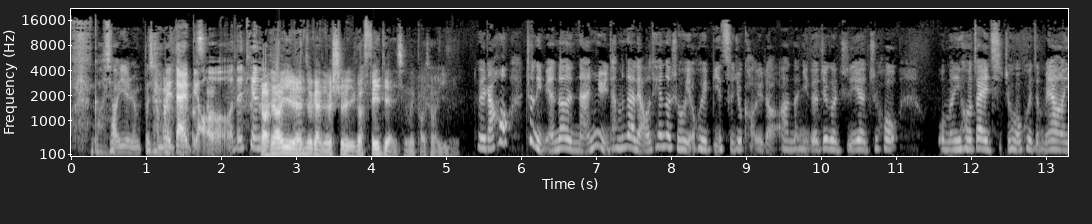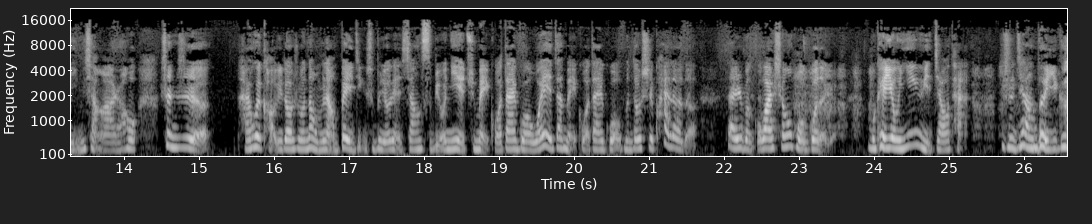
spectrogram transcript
搞笑艺人不想被代表，我的天！搞笑艺人就感觉是一个非典型的搞笑艺人。对，然后这里面的男女他们在聊天的时候也会彼此就考虑到啊，那你的这个职业之后，我们以后在一起之后会怎么样影响啊？然后甚至还会考虑到说，那我们俩背景是不是有点相似？比如你也去美国待过，我也在美国待过，我们都是快乐的在日本国外生活过的人，我们可以用英语交谈，就是这样的一个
